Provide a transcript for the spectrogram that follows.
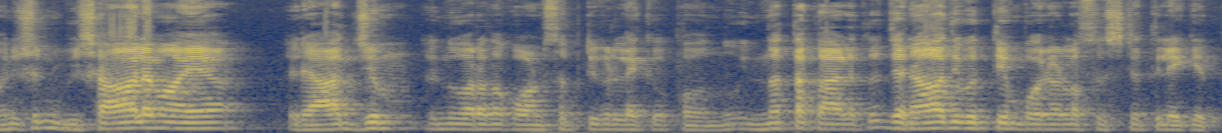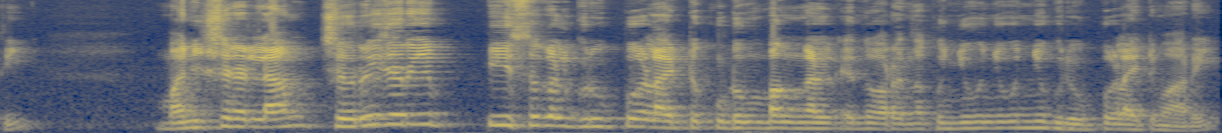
മനുഷ്യൻ വിശാലമായ രാജ്യം എന്ന് പറയുന്ന കോൺസെപ്റ്റുകളിലേക്കൊക്കെ വന്നു. ഇന്നത്തെ കാലത്ത് ജനാധിപത്യം പോലെയുള്ള സിസ്റ്റത്തിലേക്ക് എത്തി മനുഷ്യരെല്ലാം ചെറിയ ചെറിയ പീസുകൾ ഗ്രൂപ്പുകളായിട്ട് കുടുംബങ്ങൾ എന്ന് പറയുന്ന കുഞ്ഞു കുഞ്ഞു കുഞ്ഞു ഗ്രൂപ്പുകളായിട്ട് മാറി.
